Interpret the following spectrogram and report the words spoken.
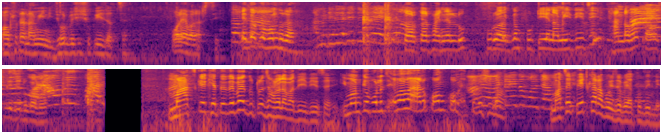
মাংসটা নামিয়ে নিই ঝোল বেশি শুকিয়ে যাচ্ছে। পরে আবার আসছি। এই দেখো বন্ধুরা। তরকার ফাইনাল লুক পুরো একদম ফুটিয়ে নামিয়ে দিয়েছি ঠান্ডা হোক তাও ফ্রিজে ঢুকাবো। মাছকে খেতে দেবে দুটো ঝামেলা বাঁধিয়ে দিয়েছে। ইমনকে বলেছে এ বাবা আরও কম কম এত বেশি না। মাছের পেট খারাপ হয়ে যাবে এত দিলে।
